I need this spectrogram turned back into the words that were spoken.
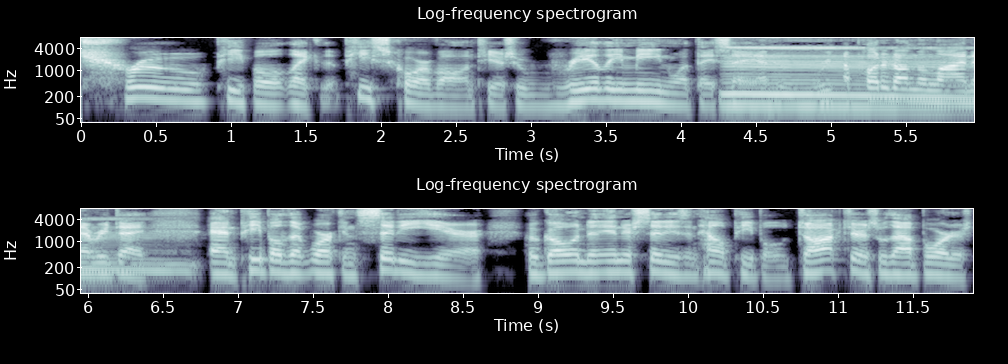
true people like the Peace Corps volunteers who really mean what they say and re- put it on the line every day. Mm. And people that work in city year who go into inner cities and help people, doctors without borders.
